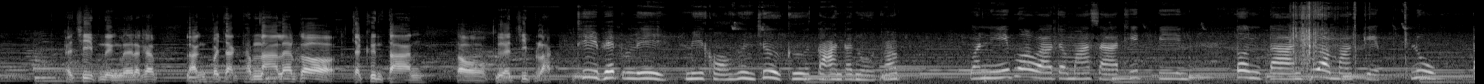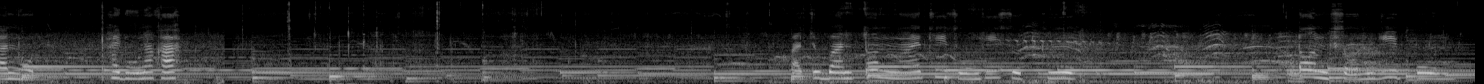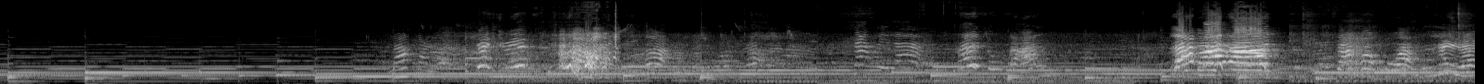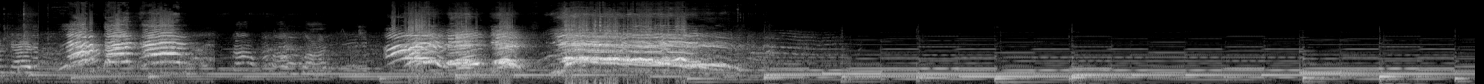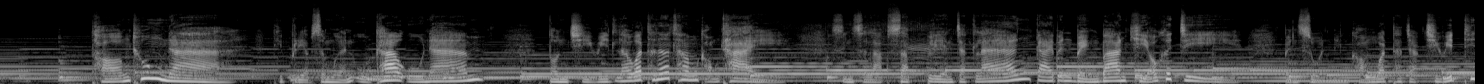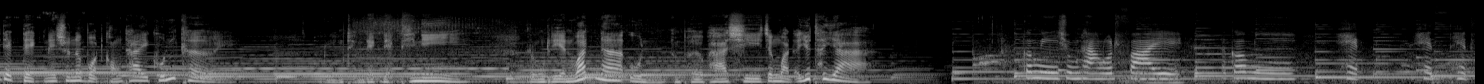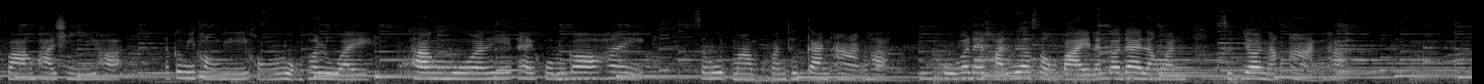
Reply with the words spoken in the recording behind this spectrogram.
อาชีพหนึ่งเลยนะครับ หลังประจักษ์ทำนาแล้วก็จะขึ้นตาลต่อคืออาชีพหลัก ที่เพชรบุรีมีของขึ้นชื่อคือตาลตะโนดครับ วันนี้พวกเราจะมาสาธิตปีน ต้นตาลเพื่อมาเก็บลูกตะโนดให้ดูนะคะปัจจุบันต้นไม้ที่สูงที่สุดคือ ต้นสนญี่ปุ่น ของทุ่งนา ที่เปรียบเสมือนอู่ข้าวอู่น้ำต้นชีวิตและวัฒนธรรมของไทย ซึ่งสลับสับเปลี่ยนจากแล้งกลายเป็นเบ่งบานเขียวขจี เป็นส่วนหนึ่งของวัฏจักรชีวิตที่เด็กๆ ในชนบทของไทยคุ้นเคย รวมถึงเด็กๆที่นี่ โรงเรียนวัดนาอุ่นอำเภอภาชีจังหวัดอยุธยา ก็มีชุมทางรถไฟ แล้วก็มีเห็ดเห็ดเห็ดฟางพาชีค่ะ แล้วก็มีของดีของหลวงพ่อรวย ทางมูลนิธิไทยคมก็ให้สมุดมาบันทึกการอ่านค่ะ ครูก็ได้คัดเลือกส่งไป แล้วก็ได้รางวัลสุดยอดนักอ่านค่ะ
